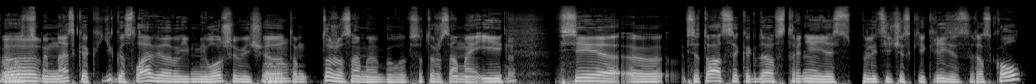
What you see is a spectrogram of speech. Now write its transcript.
э, э, вспоминать, как Югославия и Милошевич, Мгм. там то же самое было, все то же самое. И Да. все э, ситуации, когда в стране есть политический кризис и раскол,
